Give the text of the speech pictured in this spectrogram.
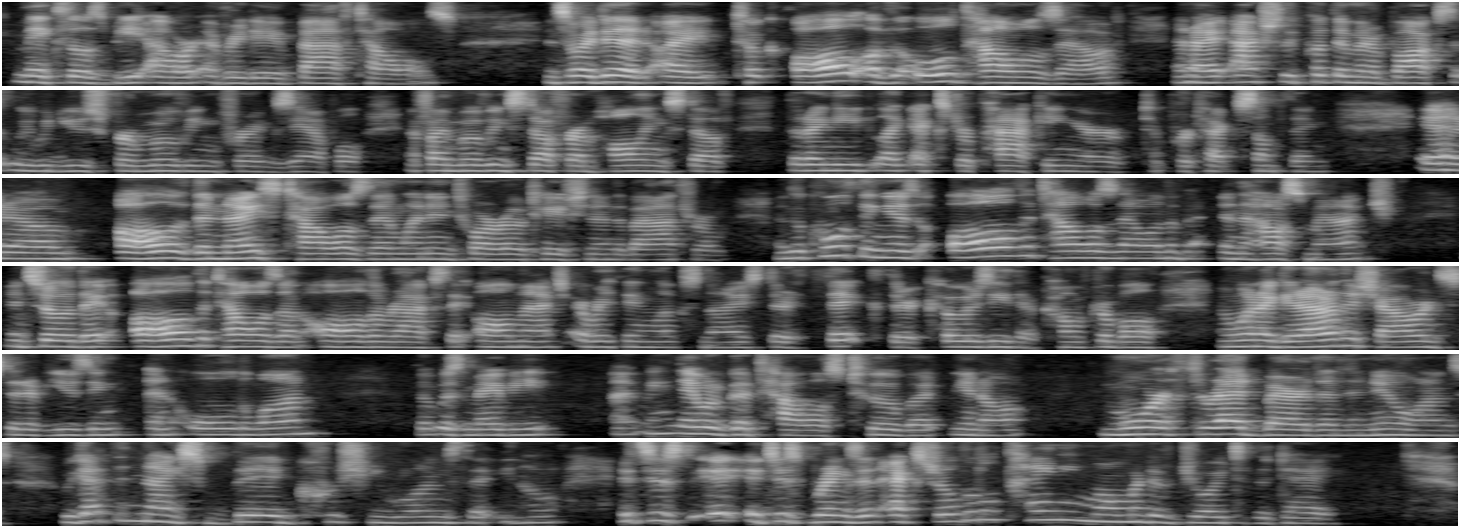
make those be our everyday bath towels. And so I did. I took all of the old towels out and I actually put them in a box that we would use for moving, for example. If I'm moving stuff or I'm hauling stuff that I need like extra packing or to protect something. And um, all of the nice towels then went into our rotation in the bathroom. And the cool thing is, all the towels now in the in the house match. And so they all the towels on all the racks, they all match. Everything looks nice. They're thick, they're cozy, they're comfortable. And when I get out of the shower, instead of using an old one that was maybe, I mean, they were good towels too, but you know, more threadbare than the new ones. We got the nice big cushy ones that, you know, it's just it, it just brings an extra little tiny moment of joy to the day.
